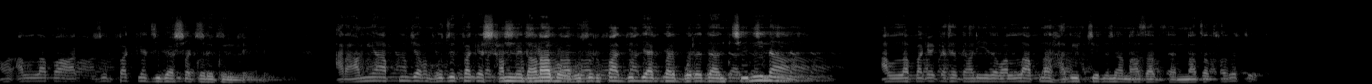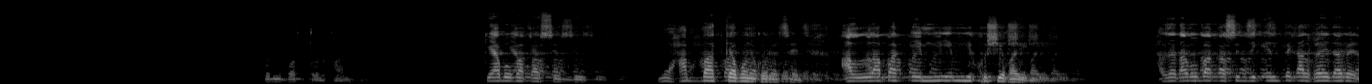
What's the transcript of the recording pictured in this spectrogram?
আমার আল্লাহ পাক হুজুর পাককে জিজ্ঞাসা করে করলেন আর আমি আপনি যখন হুজুর পাকের সামনে দাঁড়াবো হুজুর পাক যদি একবার বলে দেন চিনি না। আল্লাহ পাকের কাছে দাঁড়িয়ে যাব আল্লাহ আপনার হাবিব চিনি না নাজাদ দেন নাজাদ হবে তো। পরিবর্তন হন। কে আবু বাকার সিদ্দিক? মুহাব্বাত কেমন করেছেন? আল্লাহ পাক এমনি এমনি খুশি হয়নি। হাজরত আবু বাকার সিদ্দিক ইন্তেকাল হয়ে যাবেন।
